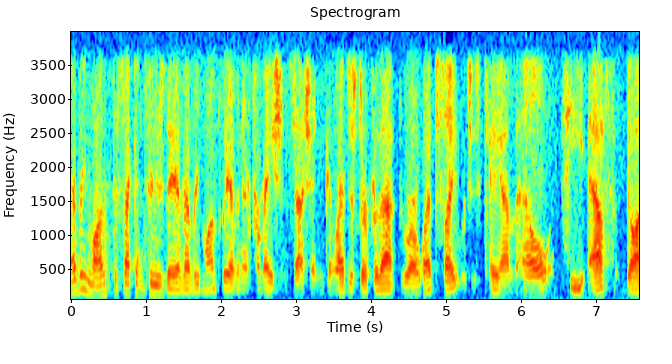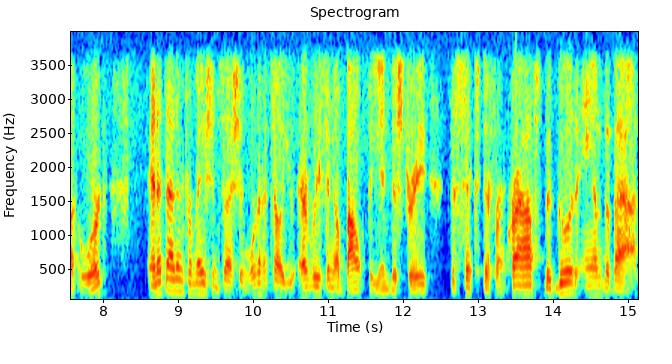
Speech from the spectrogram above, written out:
every month, the second Tuesday of every month, we have an information session. You can register for that through our website, which is kmltf.org. And at that information session, we're going to tell you everything about the industry, the six different crafts, the good and the bad,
